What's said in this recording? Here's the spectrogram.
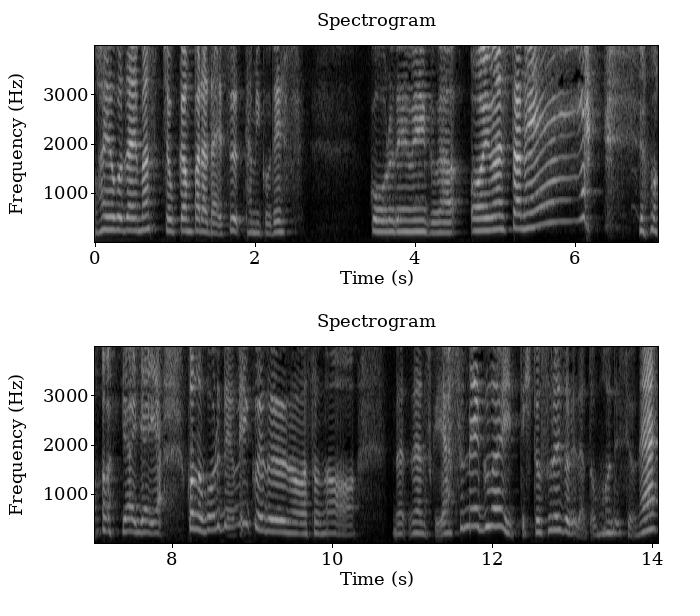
おはようございます。直感パラダイス、タミコです。ゴールデンウィークが終わりましたね。いやいやいや、このゴールデンウィークの、その、ななんですか、休め具合って人それぞれだと思うんですよね。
